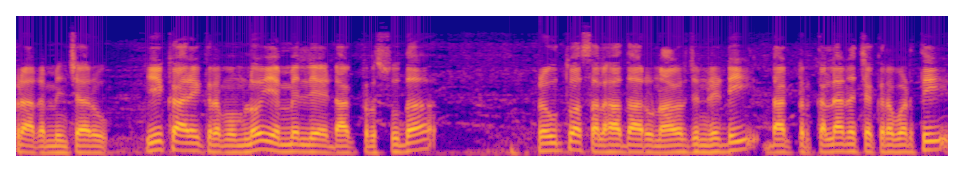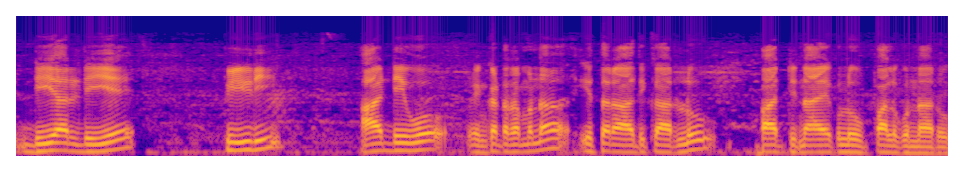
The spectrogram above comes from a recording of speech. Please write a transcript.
ప్రారంభించారు. ఈ కార్యక్రమంలో ఎమ్మెల్యే డాక్టర్ సుధా ప్రభుత్వ సలహాదారు Nagarjuna Reddy doctor Kalyana Chakravarthi DRDA PD RDO Venkataramana ఇతర అధికారులు పార్టీ నాయకులు పాల్గొన్నారు.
